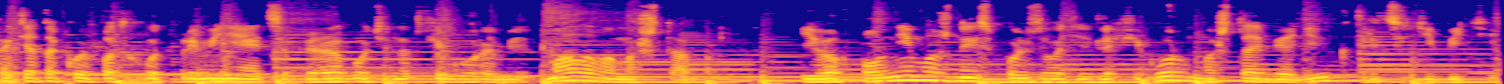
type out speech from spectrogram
Хотя такой подход применяется при работе над фигурами малого масштаба, его вполне можно использовать и для фигур в масштабе 1 к 35.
